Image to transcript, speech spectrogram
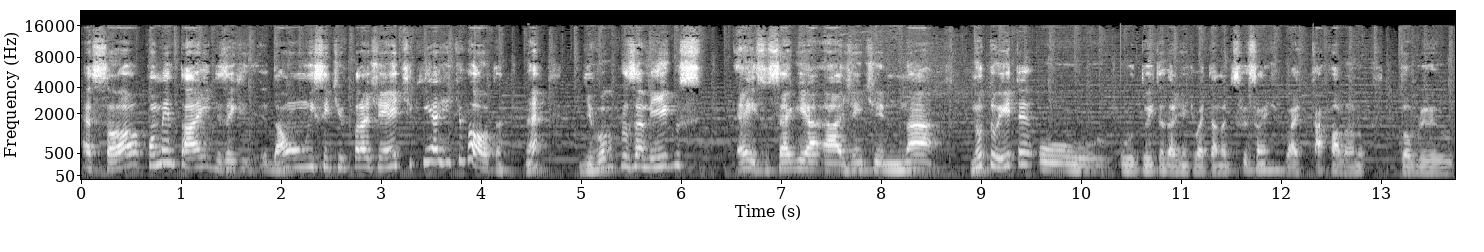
é só comentar e dizer que dá um incentivo pra gente que a gente volta, né? Divulga pros amigos. É isso, segue a, a gente na, no Twitter. O, o Twitter da gente vai estar na descrição, a gente vai estar falando sobre o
